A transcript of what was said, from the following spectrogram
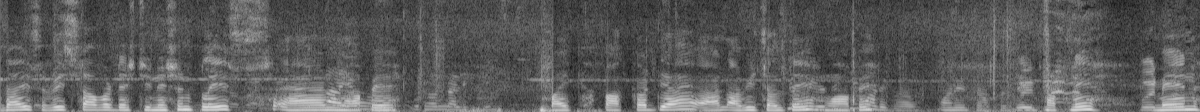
Guys reach our destination place and यहाँ पे बाइक पार्क कर दिया है एंड अभी चलते हैं वहाँ पे अपने मेन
